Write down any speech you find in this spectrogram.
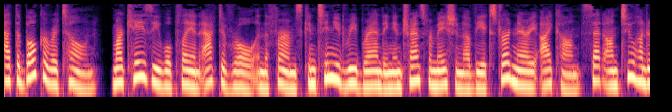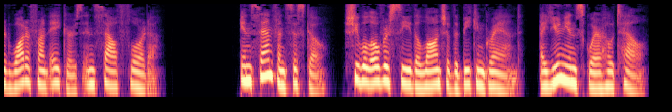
At the Boca Raton, Marchese will play an active role in the firm's continued rebranding and transformation of the extraordinary icon set on 200 waterfront acres in South Florida. In San Francisco, she will oversee the launch of the Beacon Grand, a Union Square hotel,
